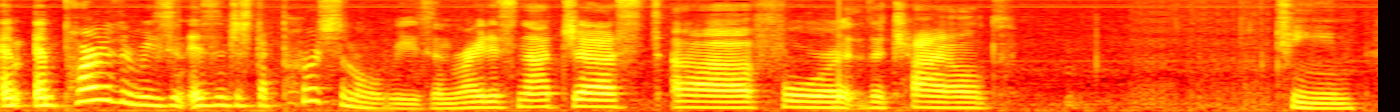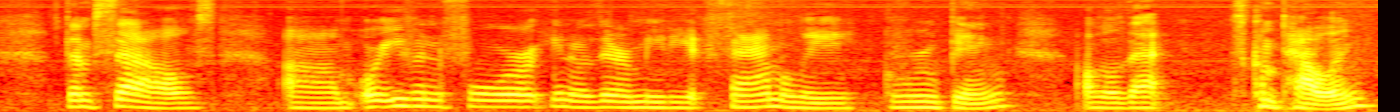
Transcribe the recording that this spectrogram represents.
and, and part of the reason isn't just a personal reason, right? It's not just uh, for the child, teen themselves, um, or even for you know their immediate family grouping, although that's compelling,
